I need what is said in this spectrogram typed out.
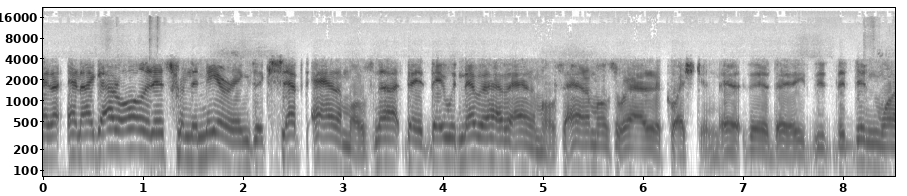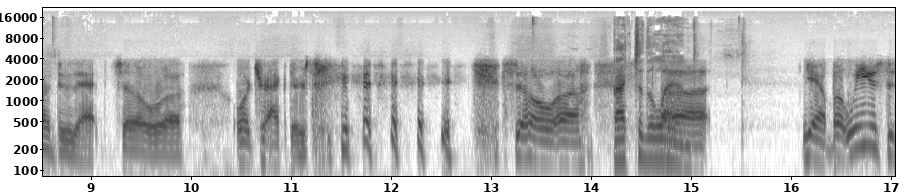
and and I got all of this from the nearings except animals. Not they they would never have animals. Animals were out of the question. They they they, they didn't want to do that. So. Uh, or tractors. so uh, Back to the land. uh, yeah, but we used to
